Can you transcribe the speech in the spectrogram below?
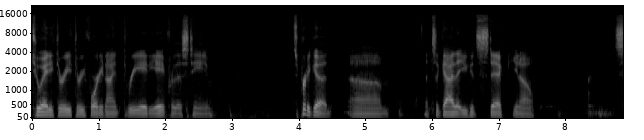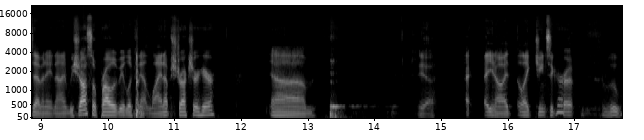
283, 349, 388 for this team, it's pretty good. Um, that's a guy that you could stick, you know, seven, eight, nine. We should also probably be looking at lineup structure here. Um, Yeah. I, you know, I, like Jean Segura. Ooh,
